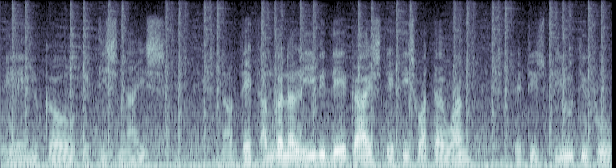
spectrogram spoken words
There you go. That is nice. Now that I'm gonna leave it there guys. That is what I want. That is beautiful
